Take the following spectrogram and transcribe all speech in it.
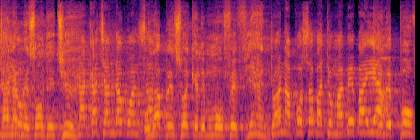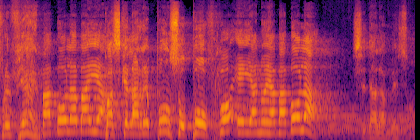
Dans la maison de Dieu, on a besoin que les mauvais viennent, que les pauvres viennent. Parce que la réponse aux pauvres, c'est dans la maison.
